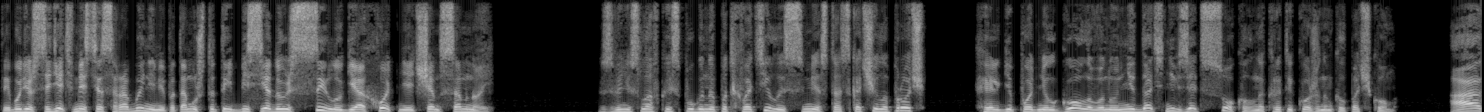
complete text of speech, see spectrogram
Ты будешь сидеть вместе с рабынями, потому что ты беседуешь с Илуги охотнее, чем со мной. Звениславка испуганно подхватилась с места, отскочила прочь. Хельги поднял голову, но не дать не взять сокол, накрытый кожаным колпачком. — А,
